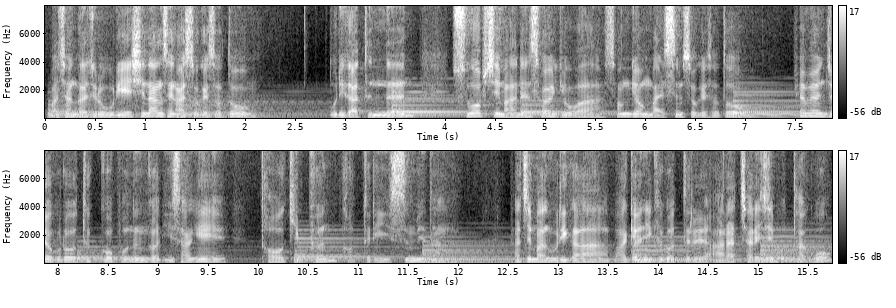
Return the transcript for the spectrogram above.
마찬가지로 우리의 신앙생활 속에서도 우리가 듣는 수없이 많은 설교와 성경 말씀 속에서도 표면적으로 듣고 보는 것 이상의 더 깊은 것들이 있습니다. 하지만 우리가 막연히 그것들을 알아차리지 못하고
